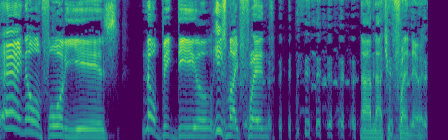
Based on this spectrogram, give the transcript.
I know him 40 years. No big deal. He's my friend. no, I'm not your friend, Eric.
